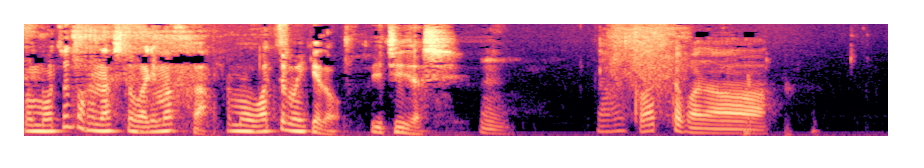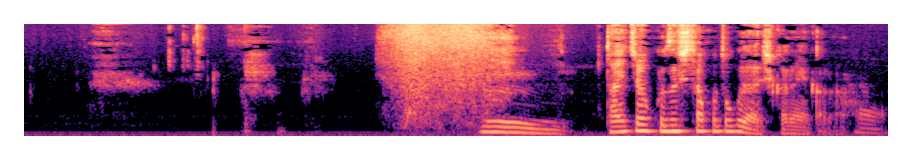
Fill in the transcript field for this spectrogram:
まあもうちょっと話して終わりますか。もう終わってもいいけど、1時だし。うん。なんかあったかなうん。体調崩したことぐらいしかないかな。こ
